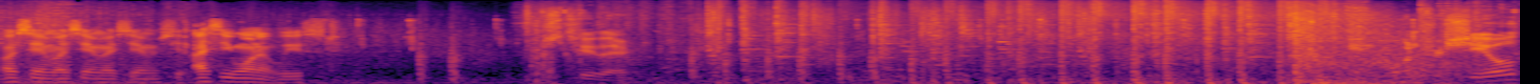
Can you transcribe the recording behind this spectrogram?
Oh, I see him, I see him, I see him, I see I see one at least. There's two there. Okay, one for shield.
